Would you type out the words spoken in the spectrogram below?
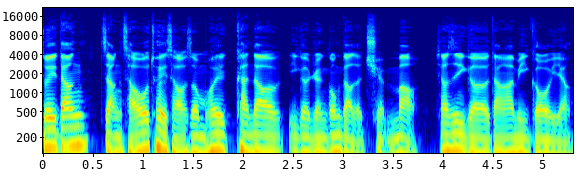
所以当涨潮或退潮的时候，我们会看到一个人工岛的全貌，像是一个当阿米沟一样。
